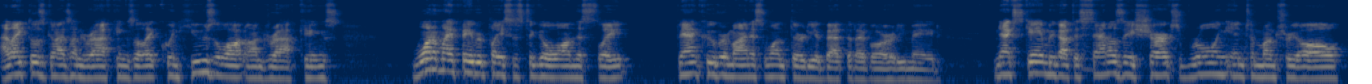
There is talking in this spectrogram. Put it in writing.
I like those guys on DraftKings. I like Quinn Hughes a lot on DraftKings. One of my favorite places to go on this slate, Vancouver minus 130, a bet that I've already made. Next game, we got the San Jose Sharks rolling into Montreal.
